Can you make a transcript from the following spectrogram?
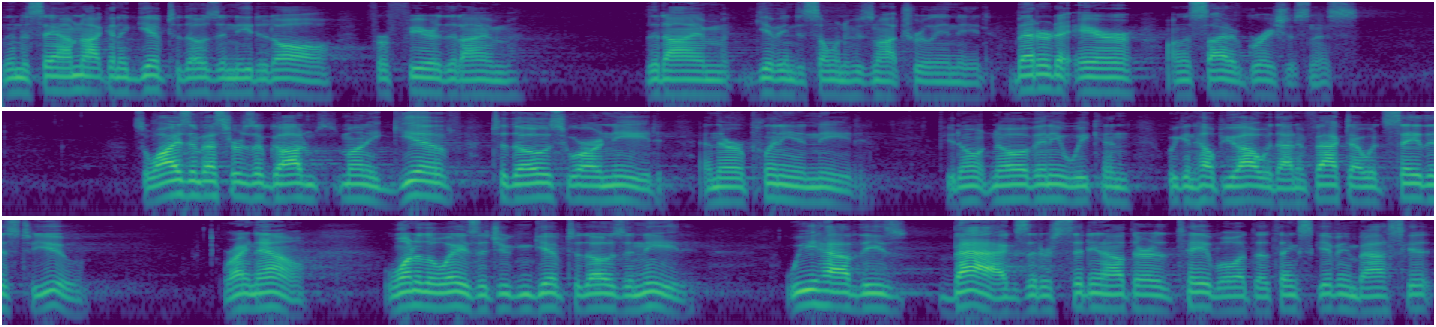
than to say, I'm not going to give to those in need at all for fear that I'm, that I'm giving to someone who's not truly in need. Better to err on the side of graciousness. So, wise investors of God's money give to those who are in need, and there are plenty in need. If you don't know of any, we can, we can help you out with that. In fact, I would say this to you right now. One of the ways that you can give to those in need, we have these bags that are sitting out there at the table at the Thanksgiving basket,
